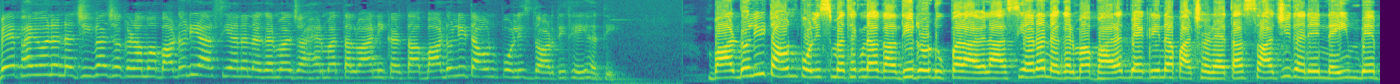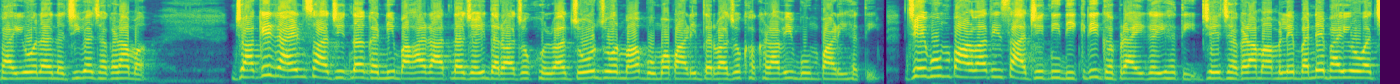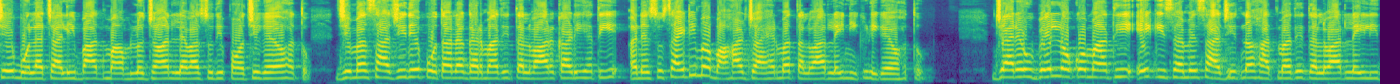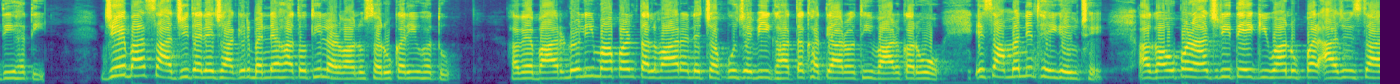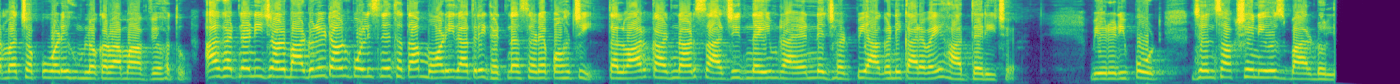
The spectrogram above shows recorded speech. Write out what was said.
ભાઈઓના નજીવા ઝઘડામાં બારડોલી આસિયાના નગરમાં જાહેરમાં તલવાર નીકળતા બારડોલી ટાઉન પોલીસ દોડતી થઈ હતી. બારડોલી ટાઉન પોલીસ મથકના ગાંધી રોડ ઉપર આવેલા આસિયાના નગરમાં ભારત બેકરીના પાછળ રહેતા સાજિદ અને નઈમ બે ભાઈઓના નજીવા ઝઘડામાં જાકીર રાયન સાજિદના ઘરની બહાર રાતના જઈ દરવાજો ખોલવા જોર જોરમાં બૂમો પાડી દરવાજો ખખડાવી બૂમ પાડી હતી. જે બૂમ પાડવાથી સાજિદની દીકરી ગભરાઈ ગઈ હતી. જે ઝઘડા મામલે બંને ભાઈઓ વચ્ચે બોલાચાલી બાદ મામલો જાન લેવા સુધી પહોંચી ગયો હતો. જેમાં સાજિદે પોતાના ઘરમાંથી તલવાર કાઢી હતી અને સોસાયટીમાં બહાર જાહેરમાં તલવાર લઈ નીકળી ગયો હતો. જ્યારે ઉભેલ લોકોમાંથી એક ઈસમે સાજિદના હાથમાંથી તલવાર લઈ લીધી હતી. જે બાદ સાજિદ અને જાગીર બંને હાથોથી લડવાનું શરૂ કર્યું હતું. હવે બારડોલીમાં પણ તલવાર અને ચપ્પુ જેવી ઘાતક હથિયારોથી વાર કરવો એ સામાન્ય થઈ ગયું છે. અગાઉ પણ આ જ રીતે એક યુવાન ઉપર આ જ વિસ્તારમાં ચપ્પુ વડે હુમલો કરવામાં આવ્યો હતો. આ ઘટનાની જાણ બારડોલી ટાઉન પોલીસને થતાં મોડી રાત્રે ઘટના સ્થળે પહોંચી તલવાર કાઢનાર સાજિદ નઈમ રાયનને ઝડપી આગળની કાર્યવાહી હાથ ધરી છે. Bureau report, Jansakshi news Bardoli.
